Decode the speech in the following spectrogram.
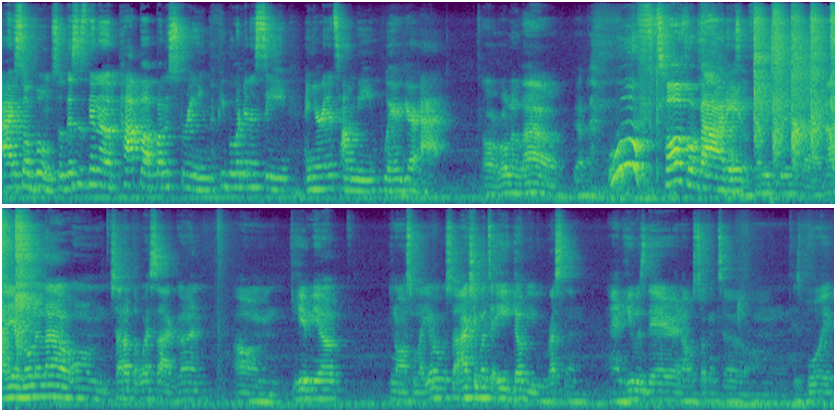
Alright, so boom. So this is gonna pop up on the screen. The people are gonna see, and you're gonna tell me where you're at. Oh, Rolling Loud. Yeah. Oof, talk about That's it. funny screenshot. Nah, yeah, Rolling Loud. Um, shout out to Westside Gun. Um, he hit me up. You know, so I was like, yo, so I actually went to AEW wrestling, and he was there, and I was talking to um his boy,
